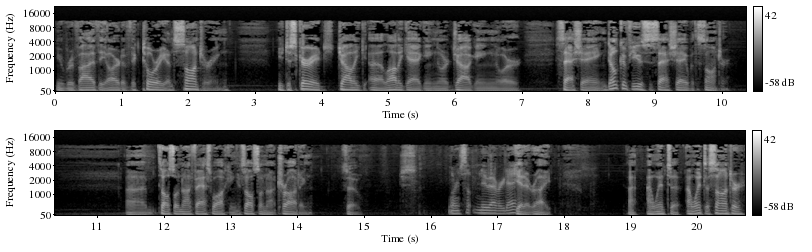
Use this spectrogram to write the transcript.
You revive the art of Victorian sauntering. You discourage jolly uh, lollygagging or jogging or sashaying. Don't confuse the sachet with the saunter. Um, it's also not fast walking. It's also not trotting. So just Learn something new every day. get it right. I, I went to I went to saunter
